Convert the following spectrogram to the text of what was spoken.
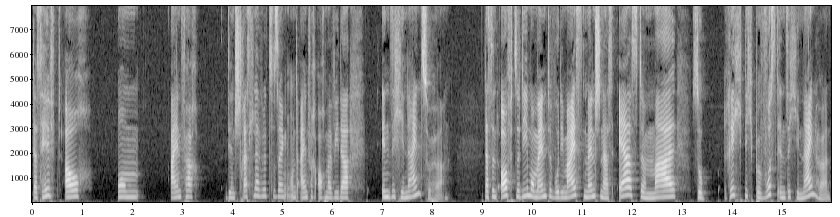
das hilft auch, um einfach den Stresslevel zu senken und einfach auch mal wieder in sich hineinzuhören. Das sind oft so die Momente, wo die meisten Menschen das erste Mal so richtig bewusst in sich hineinhören.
